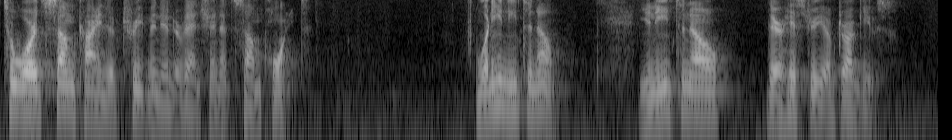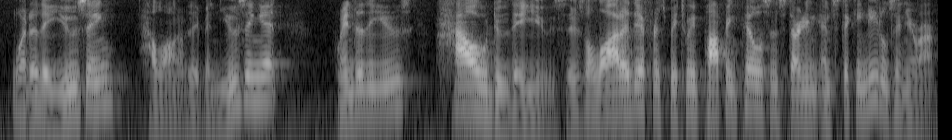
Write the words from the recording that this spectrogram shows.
towards some kind of treatment intervention at some point. What do you need to know? You need to know their history of drug use. What are they using? How long have they been using it? When do they use? How do they use? There's a lot of difference between popping pills and starting and sticking needles in your arm.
